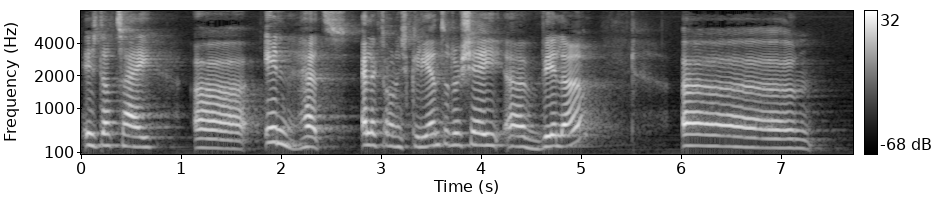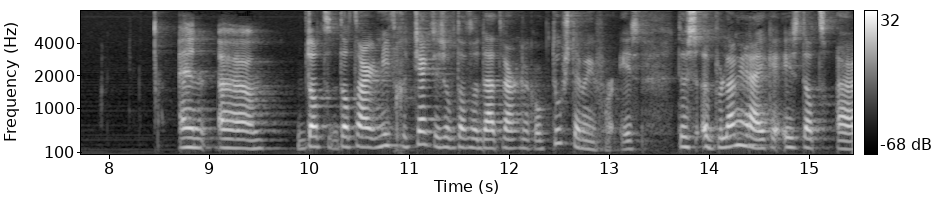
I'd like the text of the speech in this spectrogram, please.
is dat zij in het elektronisch cliëntendossier willen Uh, en uh, dat, dat daar niet gecheckt is of dat er daadwerkelijk ook toestemming voor is. Dus het belangrijke is dat uh,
